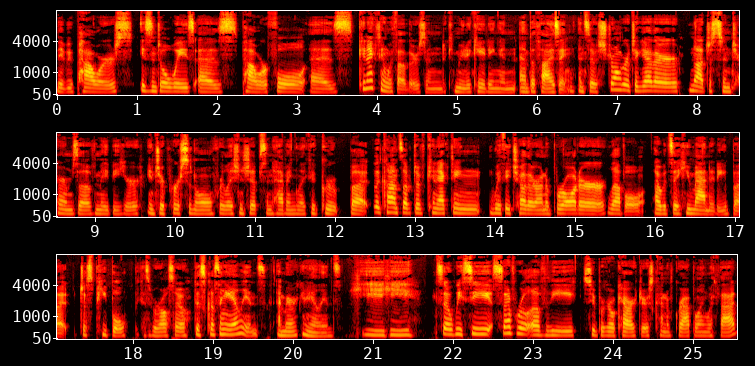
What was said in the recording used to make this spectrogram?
maybe powers isn't always as powerful as connecting with others and communicating and empathizing. And so stronger together, not just in terms of maybe your interpersonal relationships and having like a group, but the concept of connecting with each other on a broader level. I would say humanity, but just people, because we're also discussing aliens, American aliens. Hee hee. So we see several of the Supergirl characters kind of grappling with that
